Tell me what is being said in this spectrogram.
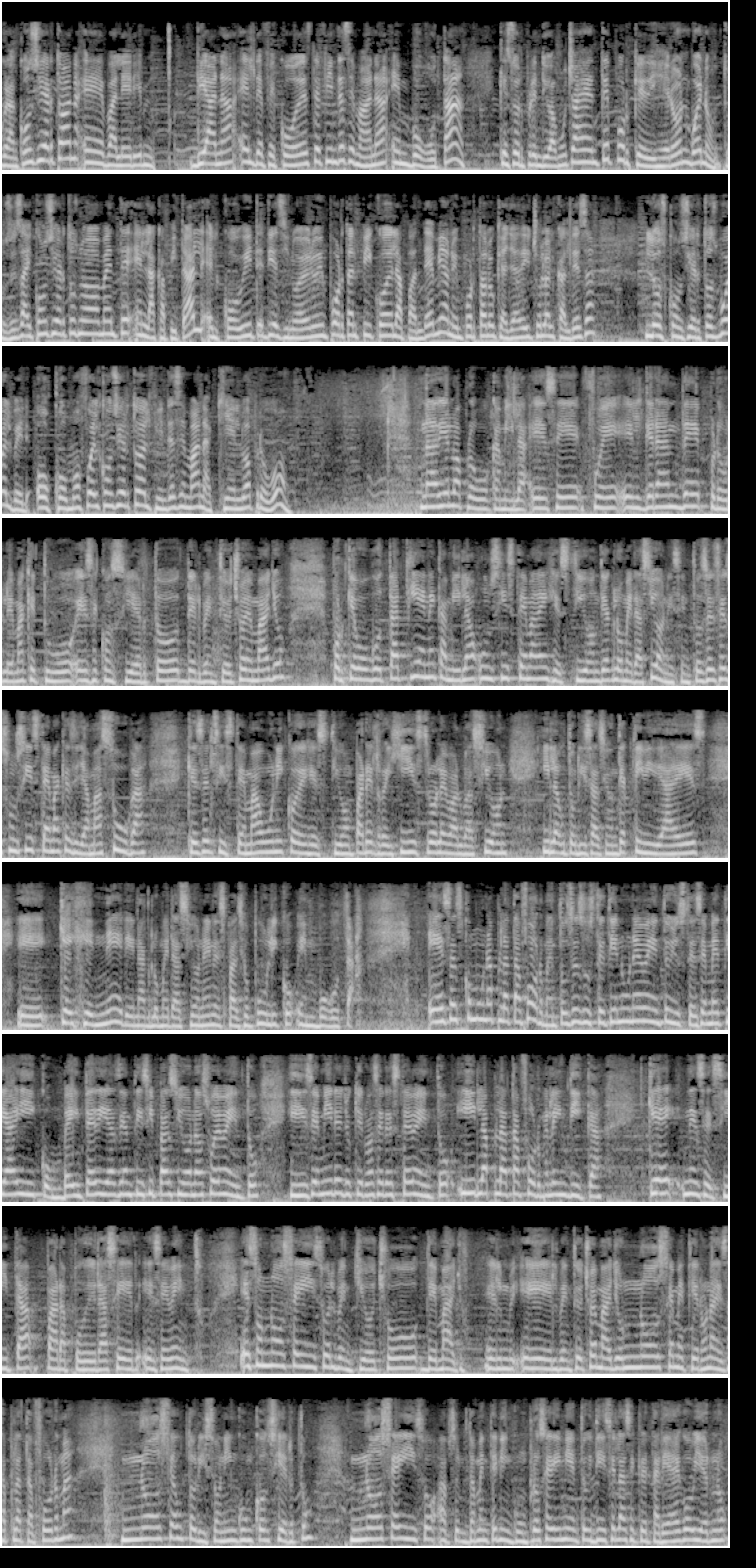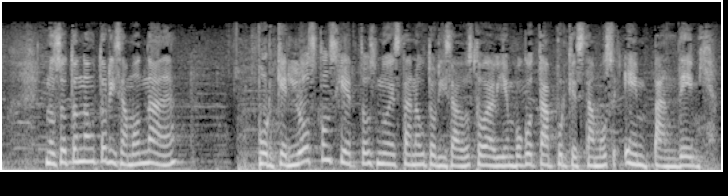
Gran concierto, eh, Valeria. Diana, el de FECODE este fin de semana en Bogotá, que sorprendió a mucha gente porque dijeron, bueno, entonces hay conciertos nuevamente en la capital, el COVID-19 no importa el pico de la pandemia, no importa lo que haya dicho la alcaldesa, los conciertos vuelven. ¿O cómo fue el concierto del fin de semana? ¿Quién lo aprobó? Nadie lo aprobó, Camila. Ese fue el grande problema que tuvo ese concierto del 28 de mayo, porque Bogotá tiene, Camila, un sistema de gestión de aglomeraciones. Entonces es un sistema que se llama SUGA, que es el Sistema Único de Gestión para el Registro, la Evaluación y la Autorización de Actividades eh, que generen aglomeración en espacio público en Bogotá. Esa es como una plataforma. Entonces usted tiene un evento y usted se mete ahí con 20 días de anticipación a su evento y dice, mire, yo quiero hacer este evento y la plataforma le indica qué necesita para poder hacer ese evento. Eso no se hizo el 28 de mayo. El 28 de mayo no se metieron a esa plataforma, no se autorizó ningún concierto, no se hizo absolutamente ningún procedimiento y dice la Secretaría de Gobierno, nosotros no autorizamos nada porque los conciertos no están autorizados todavía en Bogotá porque estamos en pandemia.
